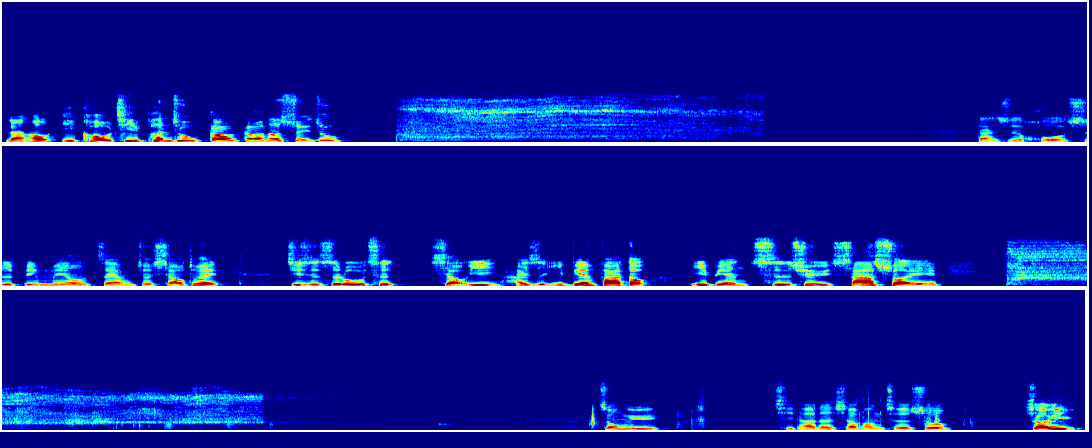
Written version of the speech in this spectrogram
然后一口气喷出高高的水柱，但是火势并没有这样就消退。即使是如此，小一还是一边发抖。一边持续洒水，终于，其他的消防车说：“小易，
